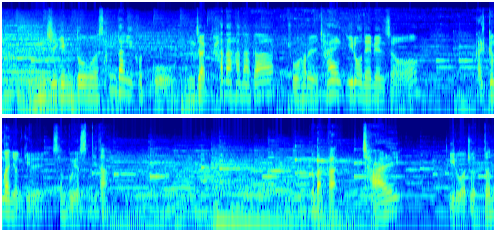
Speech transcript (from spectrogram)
자, 움직임도 상당히 컸고 동작 하나하나가 조화를 잘 이뤄내면서 깔끔한 연기를 선보였습니다. 음악과 잘 이루어졌던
